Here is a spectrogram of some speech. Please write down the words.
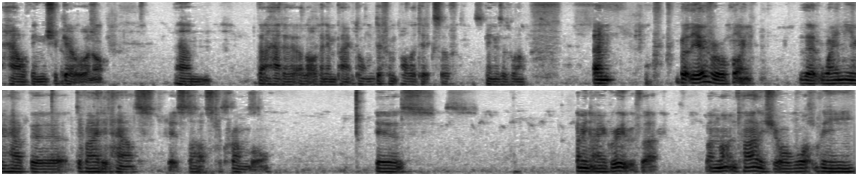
how things should go or not. Um, that had a, a, lot of an impact on different politics of things as well. Um, but the overall point that when you have the divided house, it starts to crumble is, I mean, I agree with that. I'm not entirely sure what the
